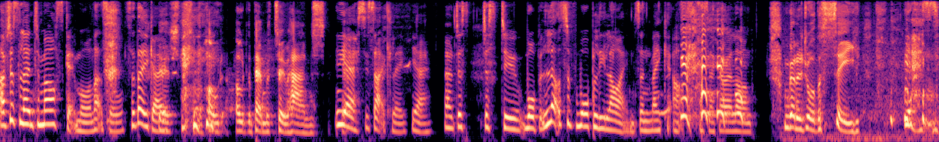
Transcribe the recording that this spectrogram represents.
I've just learned to mask it more. That's all. So there you go. Yeah, sort of hold, hold the pen with two hands. Yes, exactly. Yeah, uh, just just do wobble, lots of wobbly lines and make it up as I go along. I'm going to draw the C. Yes.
